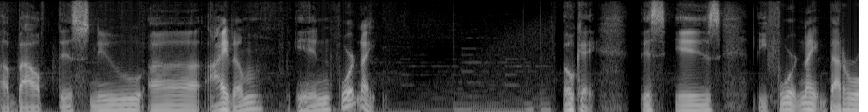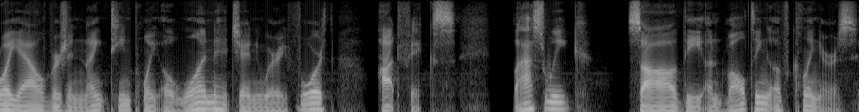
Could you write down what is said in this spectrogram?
about this new uh, item in Fortnite. Okay, this is the Fortnite Battle Royale version 19.01, January 4th, hotfix. Last week saw the unvaulting of clingers,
